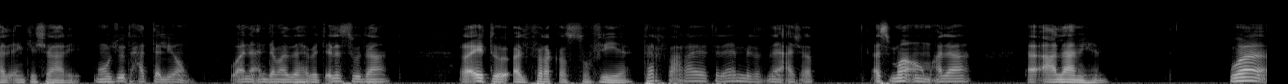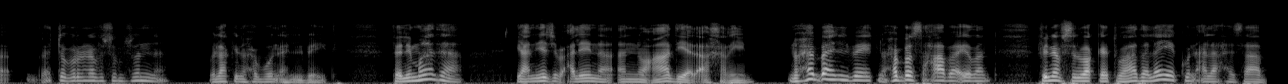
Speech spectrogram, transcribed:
الانكشاري موجود حتى اليوم. وأنا عندما ذهبت إلى السودان رأيت الفرق الصوفية ترفع راية الأئمة الاثني عشر أسماءهم على أعلامهم. ويعتبرون نفسهم سنة ولكن يحبون أهل البيت. فلماذا يعني يجب علينا أن نعادي الآخرين. نحب أهل البيت نحب الصحابة أيضا في نفس الوقت وهذا لا يكون على حساب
